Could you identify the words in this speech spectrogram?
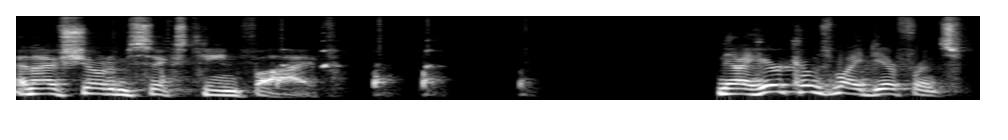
and I've showed him sixteen five. Now here comes my difference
